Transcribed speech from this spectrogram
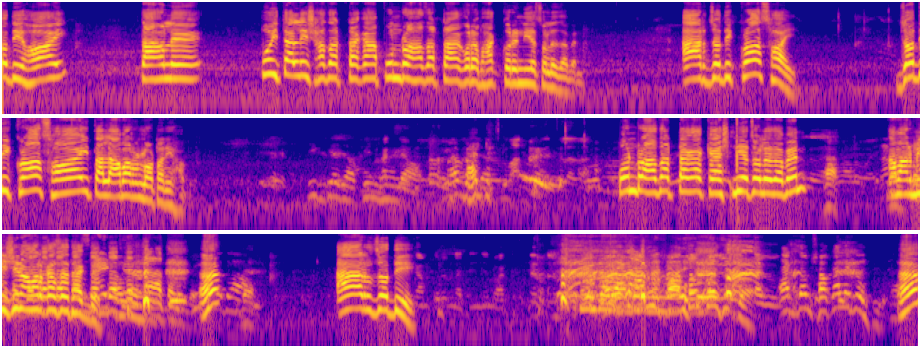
যদি হয় তাহলে পঁয়তাল্লিশ হাজার টাকা পনেরো হাজার টাকা করে ভাগ করে নিয়ে চলে যাবেন। আর যদি ক্রস হয় যদি ক্রস হয় তাহলে আবারও লটারি হবে। পনেরো হাজার টাকা ক্যাশ নিয়ে চলে যাবেন। আমার মেশিন আমার কাছে থাকবে। হ্যাঁ? আর যদি? হ্যাঁ?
